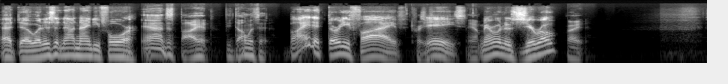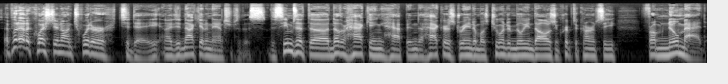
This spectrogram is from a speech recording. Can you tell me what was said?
at uh, what is it now ninety four. Yeah, just buy it. Be done with it. Buy it at thirty five. Crazy. Jeez, Yep. remember when it was zero? Right. So I put out a question on Twitter today, and I did not get an answer to this. It seems that uh, another hacking happened. The hackers drained almost $200 million in cryptocurrency from Nomad,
